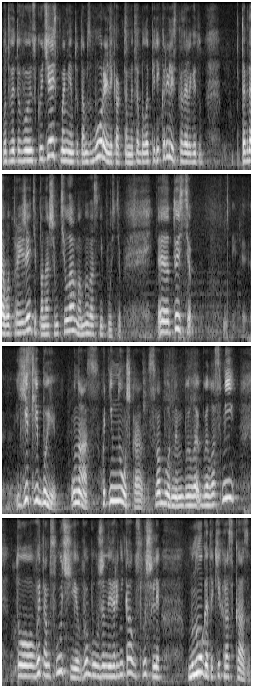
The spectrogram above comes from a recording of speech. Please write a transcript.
вот в эту воинскую часть к моменту там сбора или как там это было перекрыли, сказали, говорит, тут, тогда вот проезжайте по нашим телам, а мы вас не пустим. Э, то есть, э, если бы у нас хоть немножко свободным было, было СМИ, то в этом случае вы бы уже наверняка услышали много таких рассказов.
